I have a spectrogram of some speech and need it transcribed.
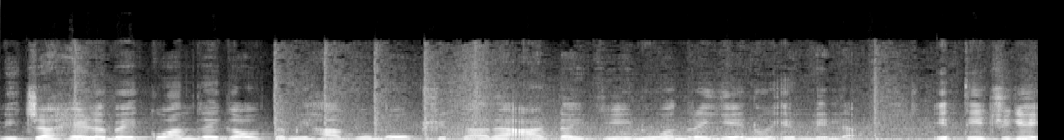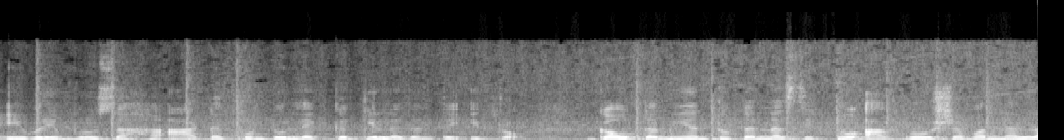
ನಿಜ ಹೇಳಬೇಕು ಅಂದ್ರೆ ಗೌತಮಿ ಹಾಗೂ ಮೋಕ್ಷಿತಾರ ಆಟ ಏನು ಅಂದ್ರೆ ಏನೂ ಇರಲಿಲ್ಲ. ಇತ್ತೀಚೆಗೆ ಇವರಿಬ್ಬರೂ ಸಹ ಆಟಕ್ಕೊಂಡು ಲೆಕ್ಕಕ್ಕಿಲ್ಲದಂತೆ ಇದ್ರು. ಗೌತಮಿ ಅಂತೂ ತನ್ನ ಸಿಟ್ಟು ಆಕ್ರೋಶವನ್ನೆಲ್ಲ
